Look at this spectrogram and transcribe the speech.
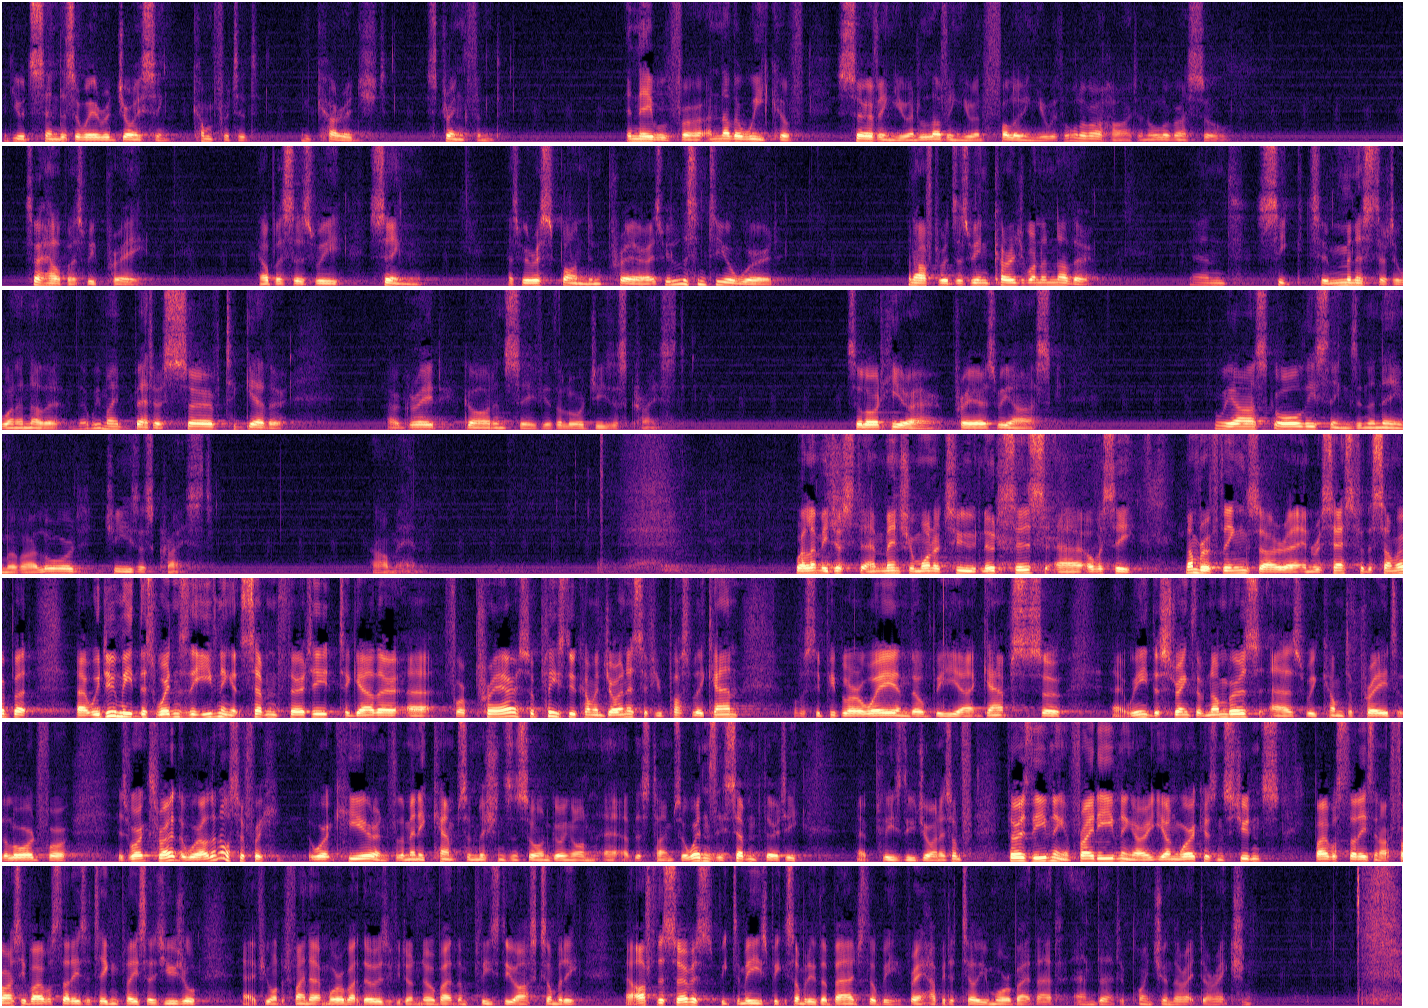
That you would send us away rejoicing, comforted, encouraged, strengthened, enabled for another week of serving you and loving you and following you with all of our heart and all of our soul. So help us, we pray. Help us as we sing, as we respond in prayer, as we listen to your word and afterwards as we encourage one another and seek to minister to one another, that we might better serve together our great God and Savior, the Lord Jesus Christ. So, Lord, hear our prayers, we ask. For we ask all these things in the name of our Lord Jesus Christ. Amen. Well, let me just uh, mention one or two notices. Uh, obviously, a number of things are uh, in recess for the summer, but uh, we do meet this Wednesday evening at 7.30 together uh, for prayer. So please do come and join us if you possibly can. Obviously, people are away and there'll be uh, gaps. So we need the strength of numbers as we come to pray to the Lord for his work throughout the world and also for the work here and for the many camps and missions and so on going on at this time. So Wednesday, 7.30 uh, please do join us. On Thursday evening and Friday evening, our young workers and students Bible studies and our Farsi Bible studies are taking place as usual. Uh, if you want to find out more about those, if you don't know about them, please do ask somebody. Uh, after the service, speak to me, speak to somebody with a badge. They'll be very happy to tell you more about that and uh, to point you in the right direction.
